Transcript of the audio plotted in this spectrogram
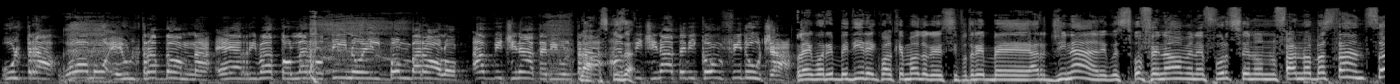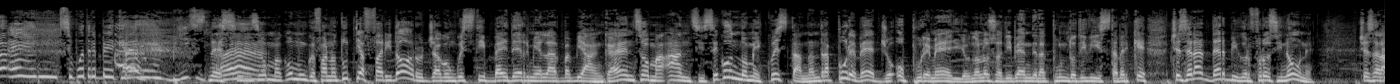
ultra, uomo e ultra donna. È arrivato l'arrotino e il bombarolo. Avvicinatevi, ultra. No, scusa. Avvicinatevi con fiducia. Lei vorrebbe dire in qualche modo che si potrebbe arginare questo fenomeno e forse non fanno abbastanza? Eh, si potrebbe creare un business, Eh. insomma, comunque fanno tutti affari d'oro già con questi bei dermi all'arba bianca, eh? insomma, anzi, secondo me quest'anno andrà pure peggio, oppure meglio, non lo so, dipende dal punto di vista, perché ci sarà il derby col Frosinone. Ci sarà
